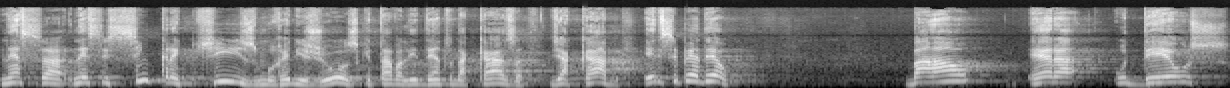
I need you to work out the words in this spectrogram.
nessa, nesse sincretismo religioso que estava ali dentro da casa de Acabe, ele se perdeu. Baal era o Deus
